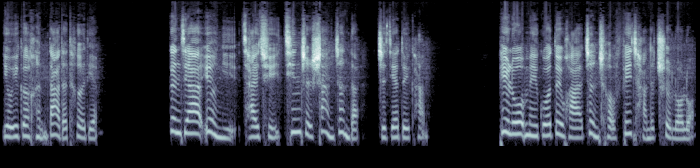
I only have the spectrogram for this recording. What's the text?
有一个很大的特点，更加愿意采取亲自上阵的直接对抗。譬如，美国对华政策非常的赤裸裸，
